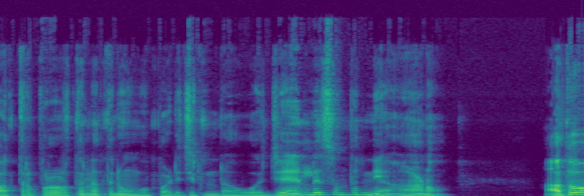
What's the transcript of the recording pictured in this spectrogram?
പത്രപ്രവർത്തനത്തിന് മുമ്പ് പഠിച്ചിട്ടുണ്ടാവുക? ജേർണലിസം തന്നെയാണോ? അതോ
